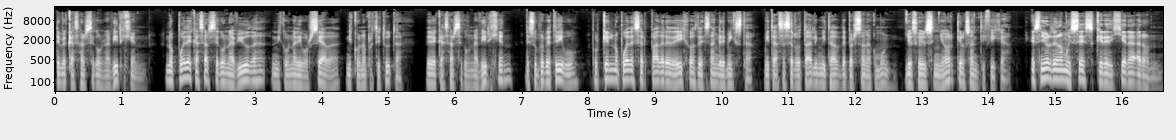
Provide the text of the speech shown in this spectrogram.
Debe casarse con una virgen. No puede casarse con una viuda, ni con una divorciada, ni con una prostituta. Debe casarse con una virgen de su propia tribu, porque él no puede ser padre de hijos de sangre mixta, mitad sacerdotal y mitad de persona común. Yo soy el Señor que lo santifica. El Señor dio a Moisés que le dijera a Aarón,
